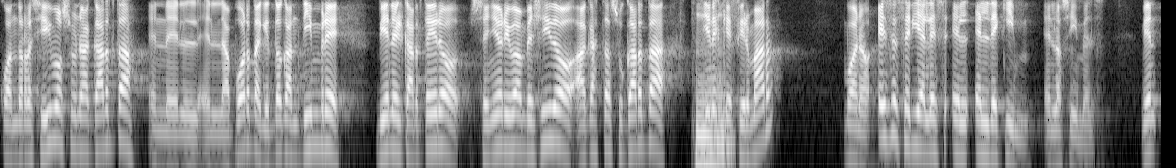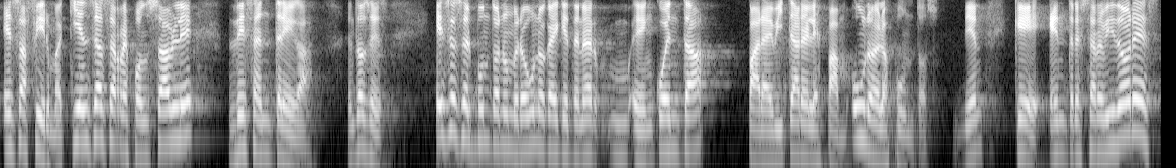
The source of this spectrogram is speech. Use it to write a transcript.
cuando recibimos una carta en, el- en la puerta que tocan timbre, viene el cartero, señor Iván Bellido, acá está su carta, tienes que firmar. Bueno, ese sería el, el- el de Kim en los emails. Bien, esa firma. ¿Quién se hace responsable de esa entrega? Entonces, ese es el punto número uno que hay que tener en cuenta para evitar el spam. Uno de los puntos. Bien, que entre servidores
